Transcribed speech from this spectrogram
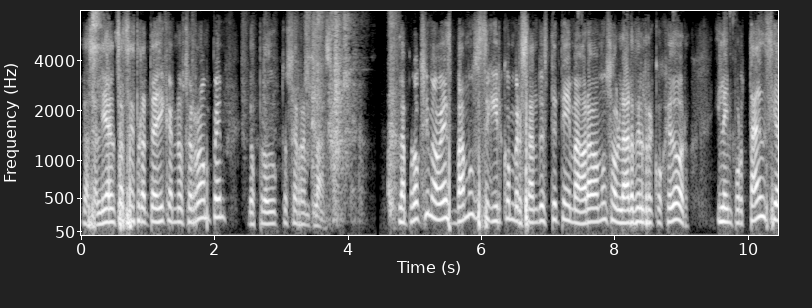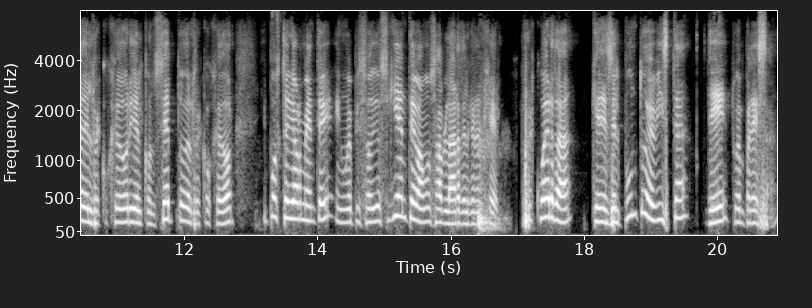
Las alianzas estratégicas no se rompen, los productos se reemplazan. La próxima vez vamos a seguir conversando este tema. Ahora vamos a hablar del recogedor y la importancia del recogedor y del concepto del recogedor y posteriormente, en un episodio siguiente, vamos a hablar del granjero. Recuerda que desde el punto de vista de tu empresa,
